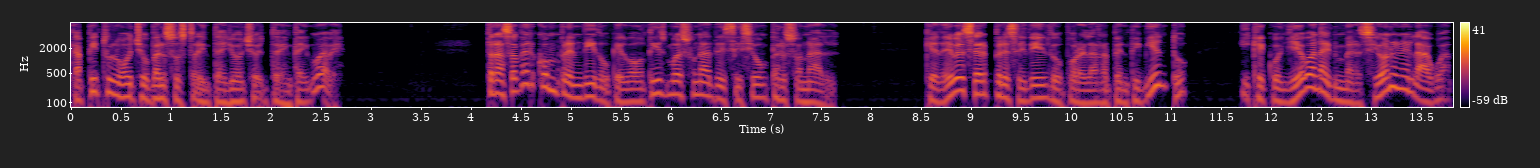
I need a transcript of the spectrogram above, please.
capítulo 8, versos 38 y 39. Tras haber comprendido que el bautismo es una decisión personal, que debe ser precedido por el arrepentimiento y que conlleva la inmersión en el agua,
